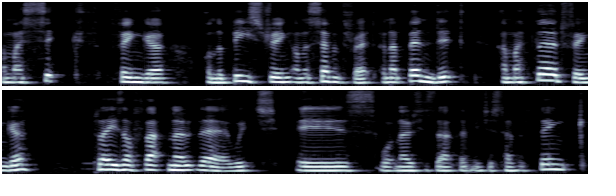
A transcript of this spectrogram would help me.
and my sixth finger on the B string on the seventh fret and I bend it and my third finger plays off that note there which is, what note is that? Let me just have a think.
